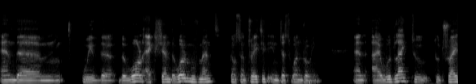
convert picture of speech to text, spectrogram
and um, with the, the wall action, the wall movement concentrated in just one drawing. And I would like to, to try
